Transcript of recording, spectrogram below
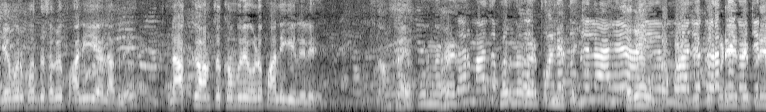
चेवर मधनं सगळं पाणी यायला लागले. आणि अख्खं आमचं कमरे एवढं पाणी गेलेले सर माझं पूर्ण घर पाण्यात डुबलेलं आहे सगळं कपाट, कपडे, बिपडे,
